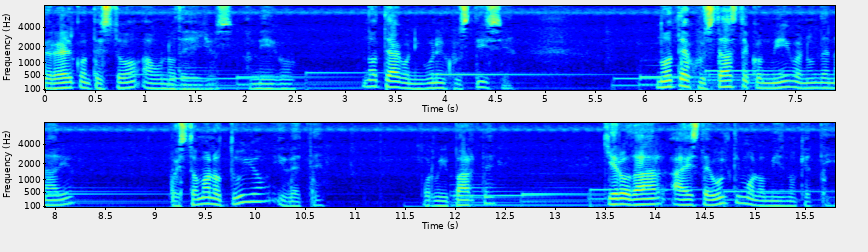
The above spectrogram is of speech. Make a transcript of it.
Pero él contestó a uno de ellos, amigo, no te hago ninguna injusticia. ¿No te ajustaste conmigo en un denario? Pues toma lo tuyo y vete. Por mi parte, quiero dar a este último lo mismo que a ti.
